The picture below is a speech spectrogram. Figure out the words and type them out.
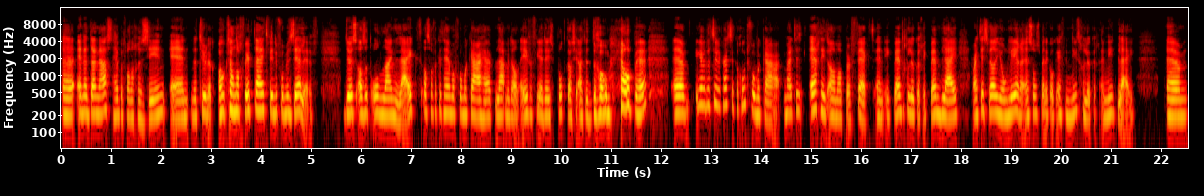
Uh, en het daarnaast hebben van een gezin en natuurlijk ook dan nog weer tijd vinden voor mezelf. Dus als het online lijkt alsof ik het helemaal voor elkaar heb, laat me dan even via deze podcast je uit de droom helpen. Uh, ik heb het natuurlijk hartstikke goed voor elkaar, maar het is echt niet allemaal perfect. En ik ben gelukkig, ik ben blij, maar het is wel jong leren. En soms ben ik ook even niet gelukkig en niet blij. Um,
